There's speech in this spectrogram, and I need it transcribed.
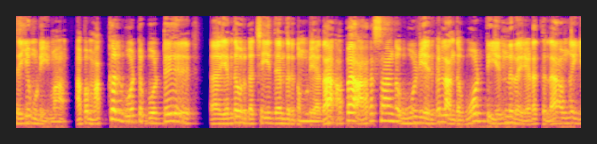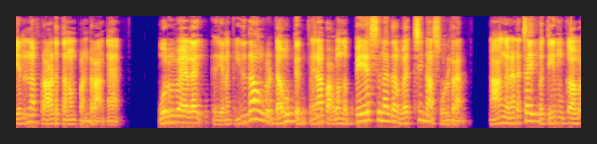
செய்ய முடியுமா? அப்ப மக்கள் ஓட்டு போட்டு எந்த ஒரு கட்சியை தேர்ந்தெடுக்க முடியாதா? அப்ப அரசாங்க ஊழியர்கள் அந்த ஓட்டு எண்ணுற இடத்துல அவங்க என்ன ஃப்ராடுத்தனம் பண்றாங்க? ஒருவேளை எனக்கு இதுதான் ஒரு டவுட் ஏன்னா இப்ப அவங்க பேசுனதை வச்சு நான் சொல்றேன். நாங்க நினைச்சா இப்ப திமுகவை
